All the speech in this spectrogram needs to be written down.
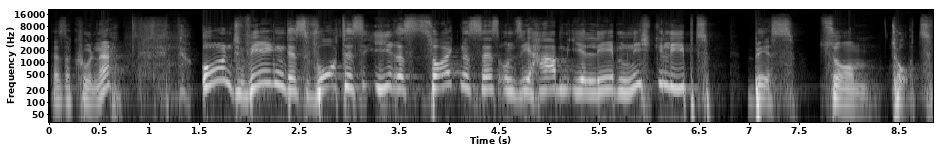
das ist doch cool, ne? Und wegen des Wortes ihres Zeugnisses und sie haben ihr Leben nicht geliebt bis zum Tod.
